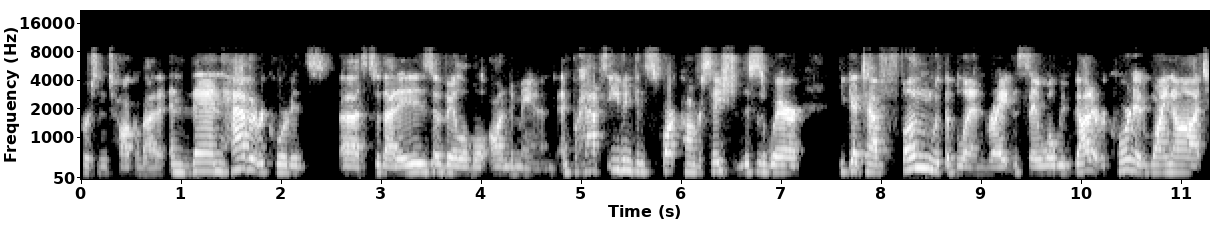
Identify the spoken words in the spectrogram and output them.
person talk about it and then have it recorded uh, so that it is available on demand and perhaps even can spark conversation. This is where you get to have fun with the blend, right? And say, well, we've got it recorded. Why not,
